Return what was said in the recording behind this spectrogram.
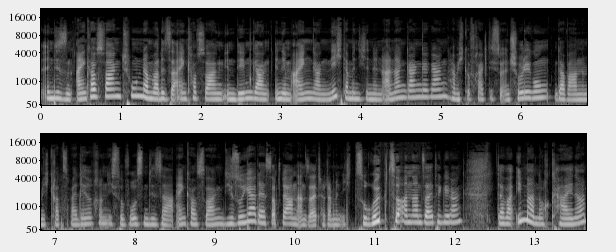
in diesen Einkaufswagen tun, dann war dieser Einkaufswagen in dem Gang, in dem einen Gang nicht, dann bin ich in den anderen Gang gegangen, habe ich gefragt, ich so, Entschuldigung, da waren nämlich gerade zwei Lehrerinnen, ich so, wo ist denn dieser Einkaufswagen? Die so, ja, der ist auf der anderen Seite. Dann bin ich zurück zur anderen Seite gegangen, da war immer noch keiner.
